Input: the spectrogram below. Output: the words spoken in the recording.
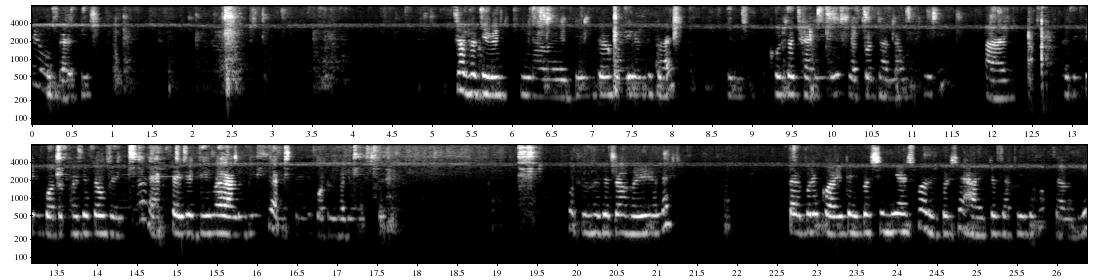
এরকম আর কি। চলো হয়ে গেছে প্রায়। খোসা ছাড়িয়ে, তারপর দিই। আর এদিকে পটল ভাজাটাও হয়ে গেছে। এক সাইডে ডিম আর আলু দিয়েছি, আর এক সাইডে পটল ভাজা হচ্ছে। পটল ভাজাটা হয়ে গেলে তারপরে কড়াইটা এই পাশে নিয়ে আসব, আর ওই পাশে হাঁড়িটা চাপিয়ে দেবো, চাল দিয়ে।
